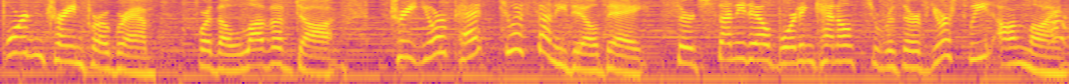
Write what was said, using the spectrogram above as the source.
Board and Train program for the love of dogs. Treat your pet to a Sunnidale day. Search Sunnidale Boarding Kennels to reserve your suite online.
